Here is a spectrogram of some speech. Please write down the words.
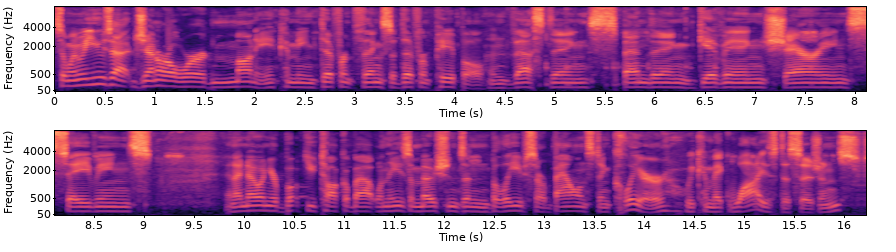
So when we use that general word money, can mean different things to different people. Investing, spending, giving, sharing, savings. And I know in your book you talk about when these emotions and beliefs are balanced and clear, we can make wise decisions.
